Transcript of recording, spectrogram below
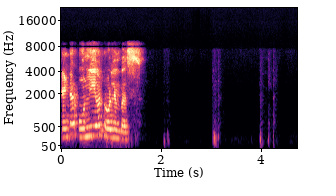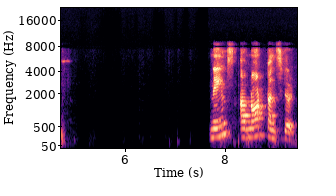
Enter only your roll numbers names are not considered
